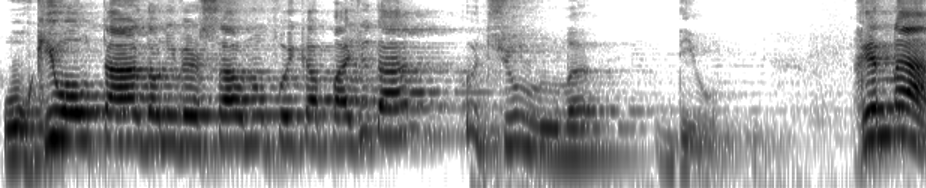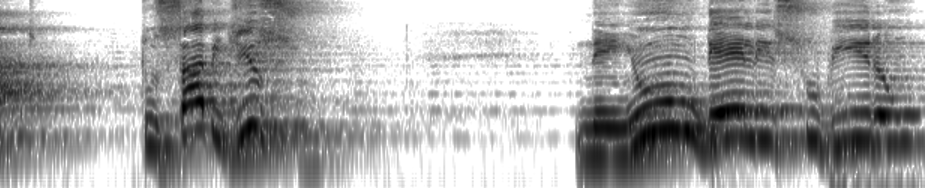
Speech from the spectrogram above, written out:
O que o altar da Universal não foi capaz de dar, o tio Lula deu. Renato, tu sabe disso? Nenhum deles subiram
